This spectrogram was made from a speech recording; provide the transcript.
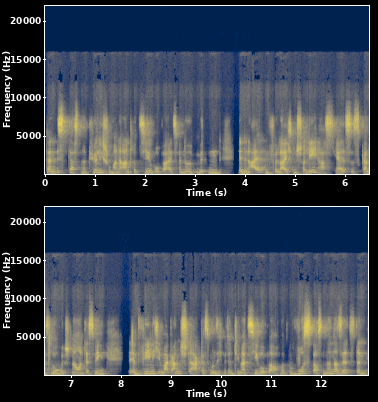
dann ist das natürlich schon mal eine andere Zielgruppe, als wenn du mitten in den Alpen vielleicht ein Chalet hast. Ja, es ist ganz logisch. Ne? Und deswegen empfehle ich immer ganz stark, dass man sich mit dem Thema Zielgruppe auch mal bewusst auseinandersetzt. Denn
